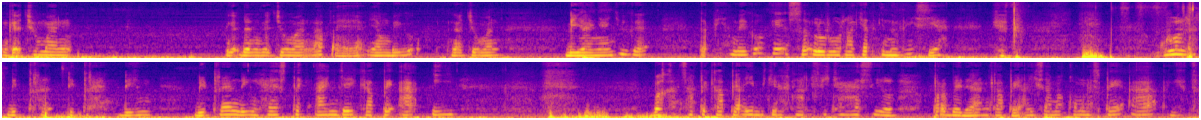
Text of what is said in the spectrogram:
nggak cuman nggak dan nggak cuman apa ya yang bego nggak cuman dianya juga tapi yang bego kayak seluruh rakyat Indonesia gitu. Gue liat di, di trending di trending hashtag anjay KPAI bahkan sampai KPAI bikin klarifikasi loh perbedaan KPAI sama Komnas PA gitu.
